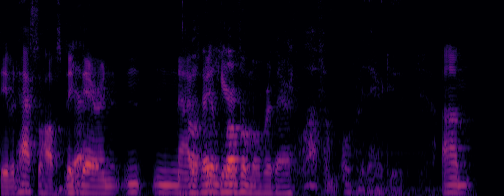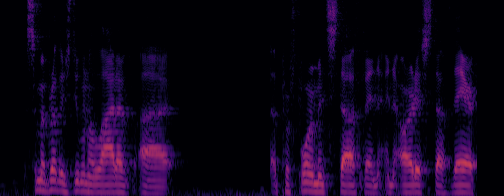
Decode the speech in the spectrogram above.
David Hasselhoff's big Yeah. there, and n- n- not Oh, they big here. love him over there. They love him over there, dude. Um, so my brother's doing a lot of uh, uh, performance stuff and, and artist stuff there.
